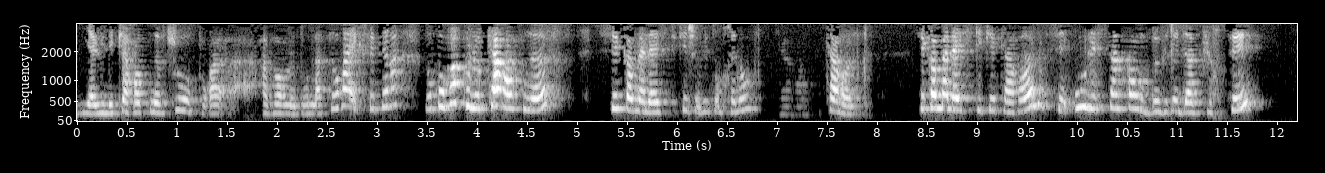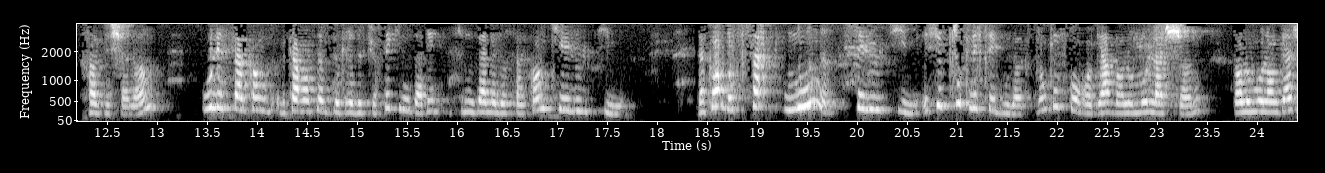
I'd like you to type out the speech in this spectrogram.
il y a eu les 49 jours pour avoir le don de la Torah, etc. Donc on voit que le 49, c'est comme elle a expliqué, j'ai oublié ton prénom Carole. C'est comme elle a expliqué Carole, c'est où les 50 degrés d'impureté, ou les 50, 49 degrés de pureté qui nous, arrive, qui nous amène au 50, qui est l'ultime. D'accord? Donc, ça, c'est l'ultime. Et c'est toutes les ségoulottes. Donc, qu'est-ce qu'on regarde dans le mot lachon, dans le mot langage?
